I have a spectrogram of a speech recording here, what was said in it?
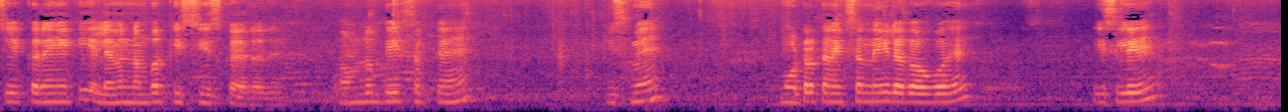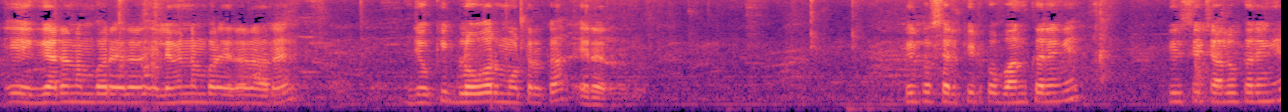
चेक करेंगे कि एलेवन नंबर किस चीज़ का एरर है। तो हम लोग देख सकते हैं, इसमें मोटर कनेक्शन नहीं लगा हुआ है, इसलिए ग्यारह number error eleven number error आ रहा है। जो कि ब्लोअर मोटर का एरर है। फिर तो सर्किट को बंद करेंगे, फिर से चालू करेंगे।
